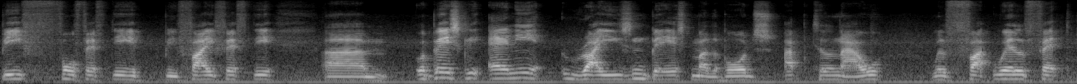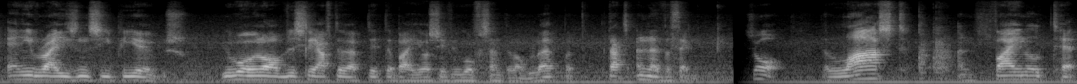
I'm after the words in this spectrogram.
B450, B550, um, well basically any Ryzen based motherboards up till now will, will fit any Ryzen CPUs. You will obviously have to update the BIOS if you go for something older, but that's another thing. So, the last and final tip.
